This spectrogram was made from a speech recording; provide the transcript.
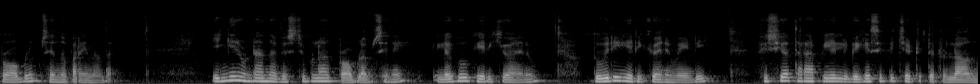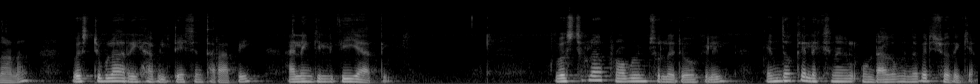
പ്രോബ്ലംസ് എന്ന് പറയുന്നത്. ഇങ്ങനെ ഉണ്ടാകുന്ന വെസ്റ്റിബുലാർ പ്രോബ്ലംസിനെ ലഘൂകരിക്കുവാനും ദൂരീകരിക്കുവാനും വേണ്ടി ഫിസിയോതെറാപ്പിയിൽ വികസിപ്പിച്ചെടുത്തിട്ടുള്ള ഒന്നാണ് വെസ്റ്റിബുലാർ റീഹാബിലിറ്റേഷൻ തെറാപ്പി അല്ലെങ്കിൽ V R T vestibular problems ഉള്ള രോഗികളിൽ എന്തൊക്കെ ലക്ഷണങ്ങൾ ഉണ്ടാകുമെന്ന് പരിശോധിക്കാം.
